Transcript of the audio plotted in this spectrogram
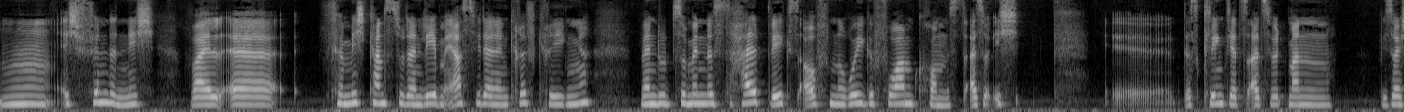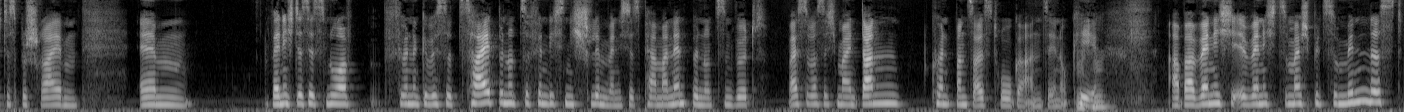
Hm, ich finde nicht, weil äh, für mich kannst du dein Leben erst wieder in den Griff kriegen, wenn du zumindest halbwegs auf eine ruhige Form kommst. Also ich, äh, das klingt jetzt, als würde man wie soll ich das beschreiben? Ähm, wenn ich das jetzt nur für eine gewisse Zeit benutze, finde ich es nicht schlimm. Wenn ich es permanent benutzen würde, weißt du, was ich meine? Dann könnte man es als Droge ansehen, okay. Mhm. Aber wenn ich, wenn ich zum Beispiel zumindest,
